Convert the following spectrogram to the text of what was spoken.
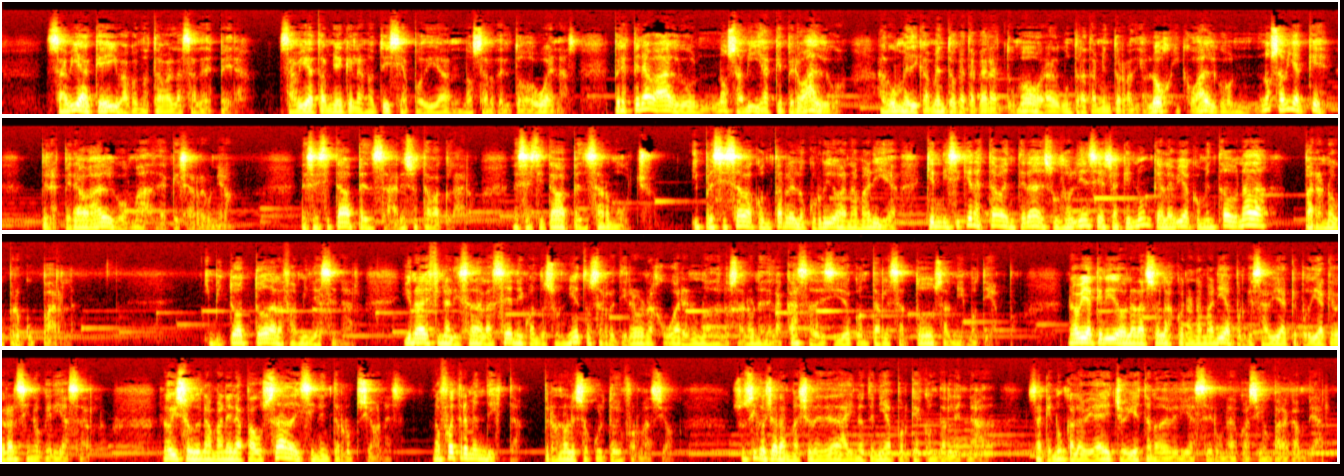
Sabía a qué iba cuando estaba en la sala de espera. Sabía también que las noticias podían no ser del todo buenas, pero esperaba algo, no sabía qué, pero algo, algún medicamento que atacara el tumor, algún tratamiento radiológico, algo, no sabía qué, pero esperaba algo más de aquella reunión. Necesitaba pensar, eso estaba claro, necesitaba pensar mucho. Y precisaba contarle lo ocurrido a Ana María, quien ni siquiera estaba enterada de sus dolencias ya que nunca le había comentado nada para no preocuparla. Invitó a toda la familia a cenar, y una vez finalizada la cena y cuando sus nietos se retiraron a jugar en uno de los salones de la casa, decidió contarles a todos al mismo tiempo. No había querido hablar a solas con Ana María porque sabía que podía quebrar si no quería hacerlo. Lo hizo de una manera pausada y sin interrupciones. No fue tremendista, pero no les ocultó información. Sus hijos ya eran mayores de edad y no tenía por qué esconderles nada, ya que nunca lo había hecho y esta no debería ser una ocasión para cambiar.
